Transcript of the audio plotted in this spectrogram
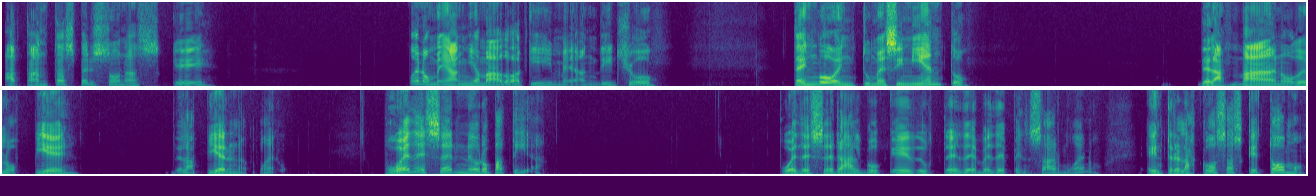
a tantas personas que, bueno, me han llamado aquí, me han dicho, tengo entumecimiento de las manos, de los pies, de las piernas. Bueno, puede ser neuropatía. Puede ser algo que de usted debe de pensar. Bueno, entre las cosas que tomo,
